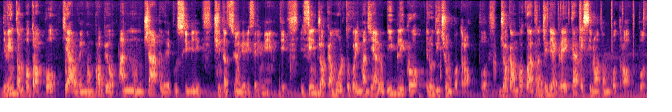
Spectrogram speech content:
diventa un po' troppo chiaro, vengono proprio annunciate delle possibili citazioni dei riferimenti. Il film gioca molto con l'immaginario biblico e lo dice un po' troppo, gioca un po' con la tragedia greca e si nota un po' troppo,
